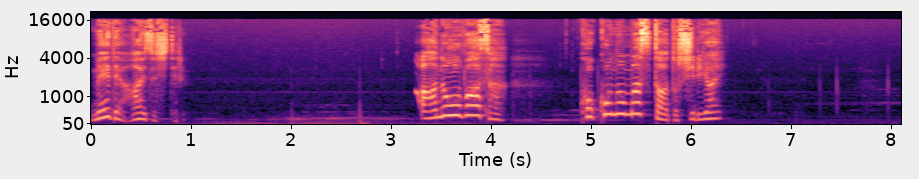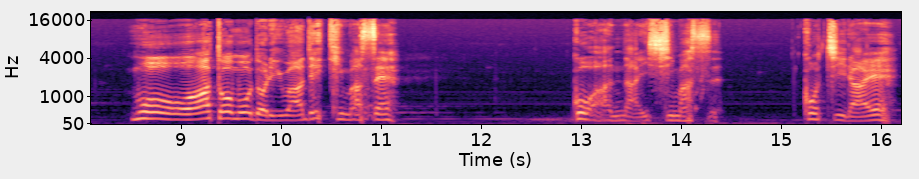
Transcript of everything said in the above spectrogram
目で合図してる。あのおばあさん、ここのマスターと知り合い？もう後戻りはできません。ご案内します。こちらへ、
